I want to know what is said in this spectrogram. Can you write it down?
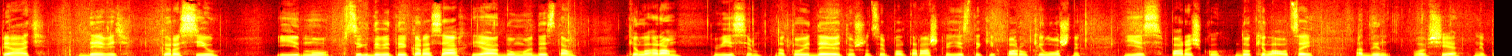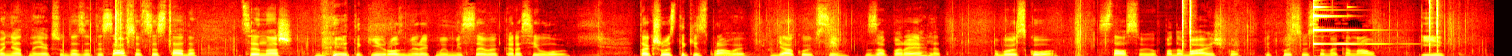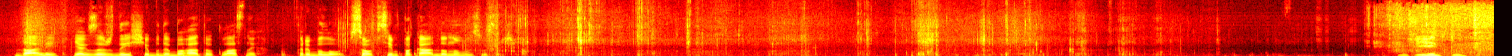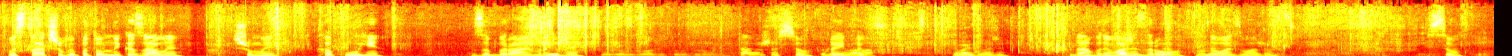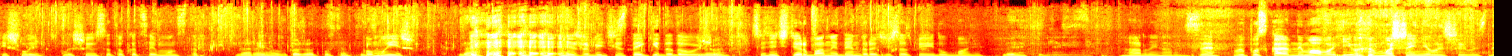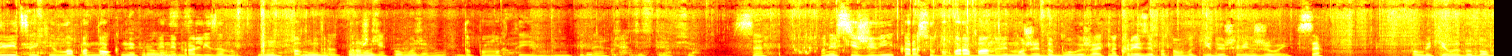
5, 9 карасів. І ну, в цих 9 карасях, я думаю, десь там кілограм 8, а то і 9, тому що це полторашка, є таких пару кілошних, є парочку до кіла. Оцей один взагалі непонятно, як сюди затисався це стадо. Це наш такий розмір, як ми місцевих карасів ловимо. Так що ось такі справи. Дякую всім за перегляд. Обов'язково став свою вподобаєчку, підписуйся на канал. І далі, як завжди, ще буде багато класних риболовів. Все, всім пока, до нових зустрічей. І ось так, щоб ви потім не казали, що ми хапуги, забираємо рибу. Можемо зважити того здорового. Та вже все. Хай, хай, Давай зважимо. Да, будемо важити здорово? Да, ну да. давай зважимо. Все, пішли. Лишився тільки цей монстр. Зараз його теж відпустимо. Помиєш, Да. щоб він чистенький додому вийшов. Ну. Сьогодні четвер, банний день, до речі, зараз підійду в баню. Де блядь? Гарний, гарний. Все, випускаємо, нема вагів, в машині лишились. Дивіться, який лапоток. Не, не Він не пролізе, ну Ні, Пом- ну, тр- поможе, трошки. Поможе. допомогти йому, він піде. Блядь, застряв, все. Все. Вони всі живі, карасю по барабану, він може і добу лежати на кризі, потім викидуєш і він живий. Все. Полетіли додому.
